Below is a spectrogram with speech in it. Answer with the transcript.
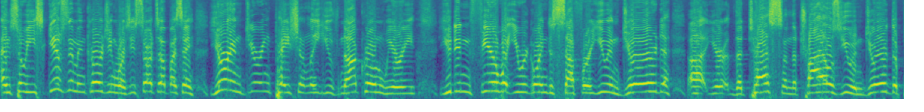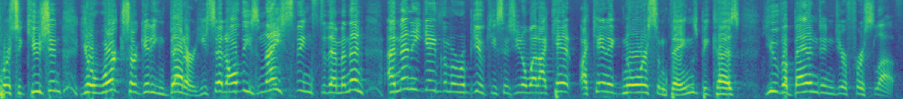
And so he gives them encouraging words. He starts out by saying, You're enduring patiently. You've not grown weary. You didn't fear what you were going to suffer. You endured uh, your, the tests and the trials. You endured the persecution. Your works are getting better. He said all these nice things to them. And then, and then he gave them a rebuke. He says, You know what? I can't, I can't ignore some things because you've abandoned your first love.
